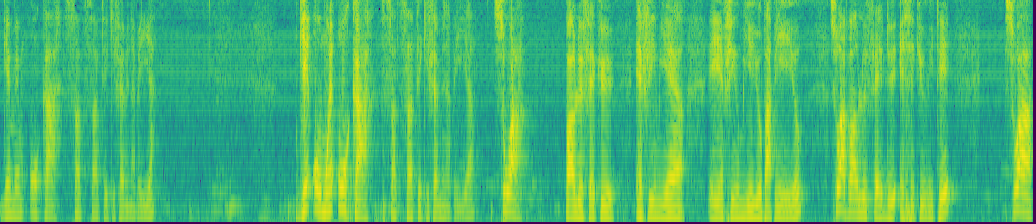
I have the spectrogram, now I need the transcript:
gen menm on ka sante-sante ki fèmè nan peyi ya. Gen au mwen on ka sante-sante ki fèmè nan peyi ya. Soa par le fè ke infirmière et infirmier yo pa paye yo. Soa par le fè de insékurité. Soa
